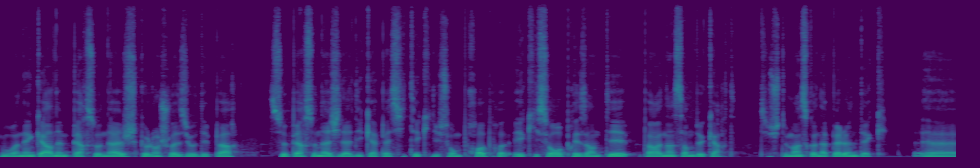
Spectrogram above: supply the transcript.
où on incarne un personnage que l'on choisit au départ ce personnage, il a des capacités qui lui sont propres et qui sont représentées par un ensemble de cartes. C'est justement ce qu'on appelle un deck. Euh,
